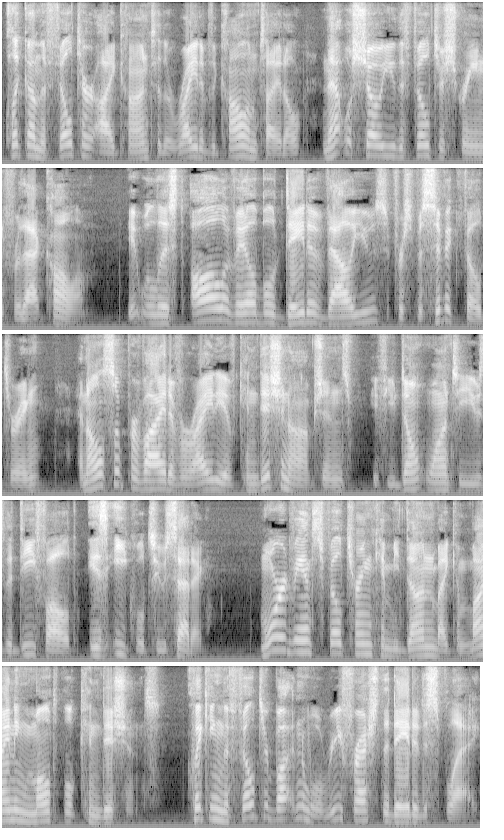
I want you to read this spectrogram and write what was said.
Click on the filter icon to the right of the column title and that will show you the filter screen for that column. It will list all available data values for specific filtering and also provide a variety of condition options if you don't want to use the default is equal to setting. More advanced filtering can be done by combining multiple conditions. Clicking the filter button will refresh the data display.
